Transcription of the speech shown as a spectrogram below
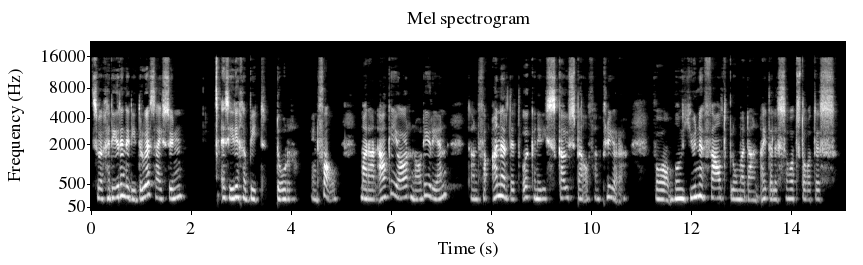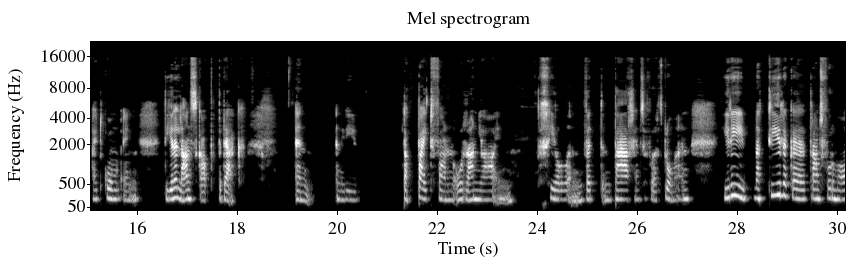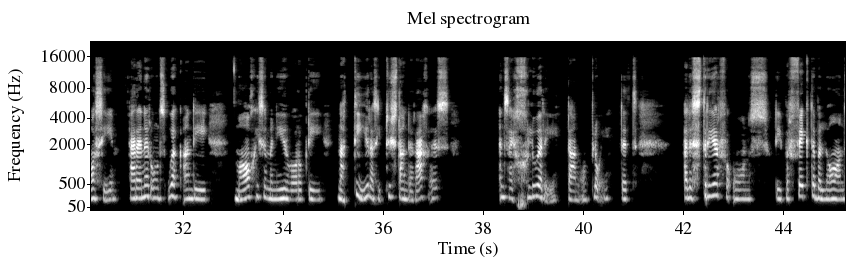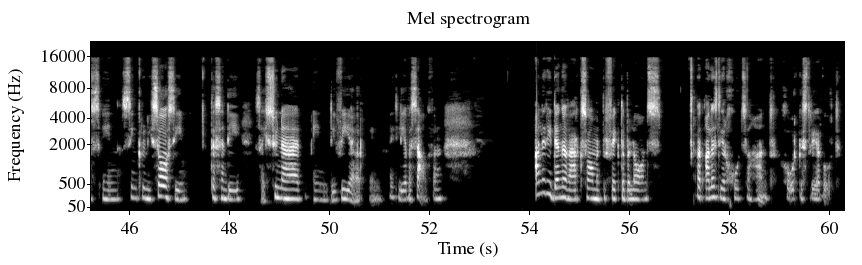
So gedurende die droë seisoen is hierdie gebied dor en val, maar dan elke jaar na die reën dan verander dit ook in hierdie skouspel van kleure waar miljoene veldblomme dan uit hulle saadstatus uitkom en die hele landskap bedek. En in hierdie tapijt van oranje en geel en wit en pers ensovoorts blomme. En hierdie natuurlike transformasie herinner ons ook aan die magiese manier waarop die natuur as die toestande reg is in sy glorie dan ontplooi. Dit illustreer vir ons die perfekte balans en sinkronisasie tussen die seisoene en die weer en net lewe self en al die dinge werk saam in perfekte balans wat alles deur God se hand georkestreer word.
